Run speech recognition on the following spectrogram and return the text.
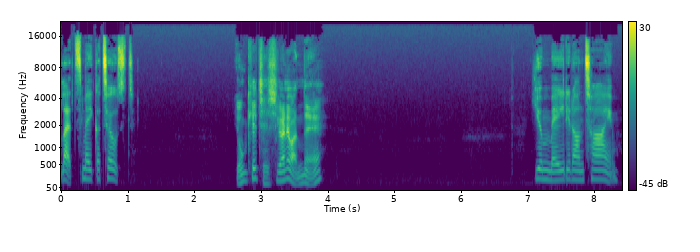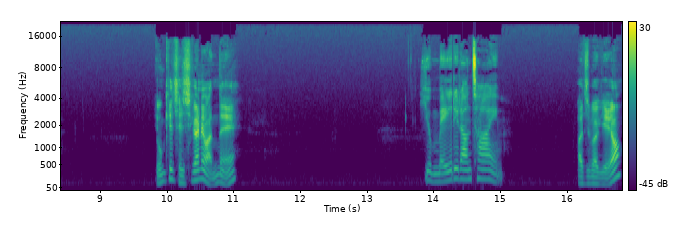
Let's make a toast. 용케 제 시간에 왔네. You made it on time. 용케 제 시간에 왔네. You made it on time. 마지막이에요.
